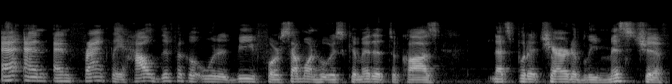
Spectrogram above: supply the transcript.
And, and, and frankly, how difficult would it be for someone who is committed to cause, let's put it charitably, mischief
